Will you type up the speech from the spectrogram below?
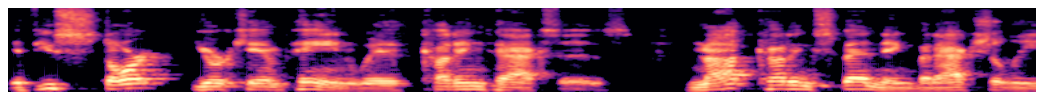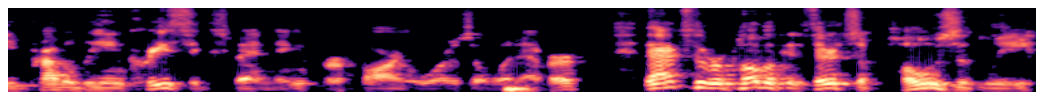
if you start your campaign with cutting taxes not cutting spending but actually probably increasing spending for foreign wars or whatever that's the republicans. They're supposedly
